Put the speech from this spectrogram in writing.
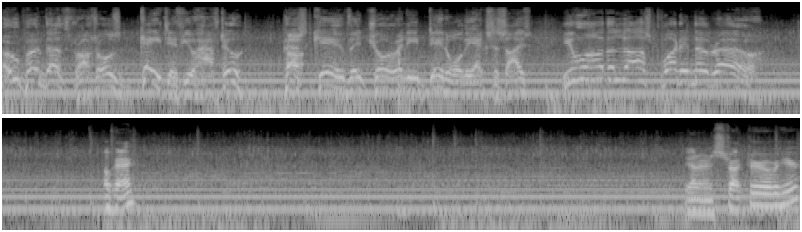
Open the throttle's gate if you have to. Paszkiewicz oh. already did all the exercise. You are the last one in the row. Okay. We got our instructor over here.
